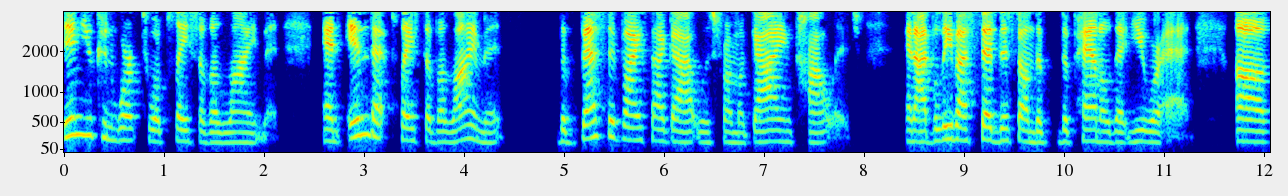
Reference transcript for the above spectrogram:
then you can work to a place of alignment. And in that place of alignment, the best advice I got was from a guy in college. And I believe I said this on the, the panel that you were at. Um,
